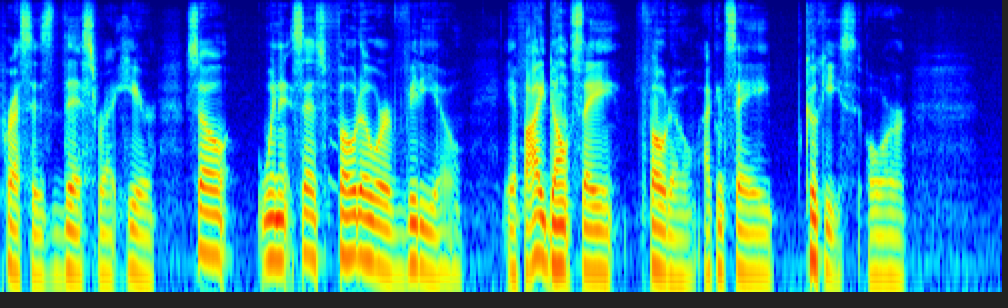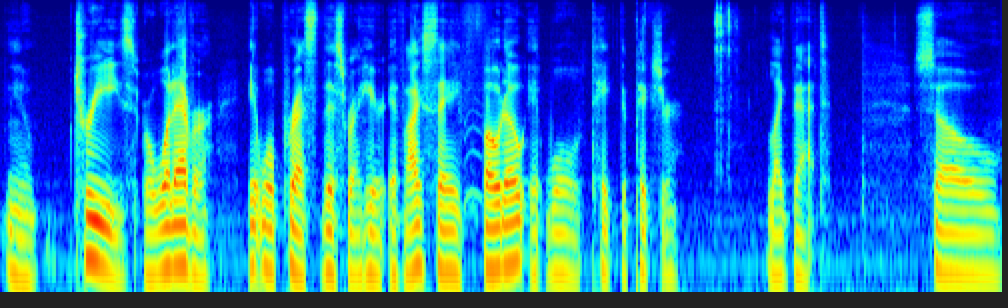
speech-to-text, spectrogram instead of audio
presses this right here. So when it says photo or video, if I don't say photo, I can say cookies or you know trees or whatever. It will press this right here. If I say photo, it will take the picture like that. So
